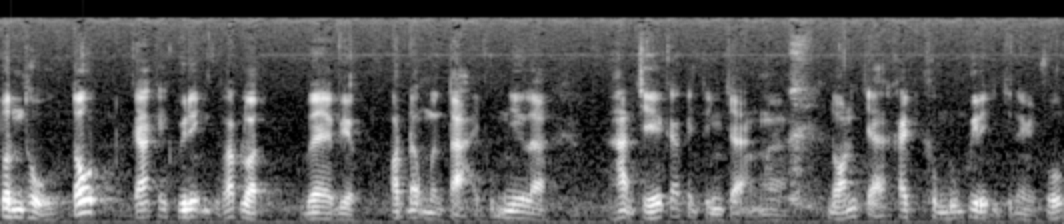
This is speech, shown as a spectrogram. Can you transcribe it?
tuân thủ tốt các cái quy định của pháp luật về việc hoạt động vận tải cũng như là hạn chế các cái tình trạng đón trả khách không đúng quy định trên thành phố.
